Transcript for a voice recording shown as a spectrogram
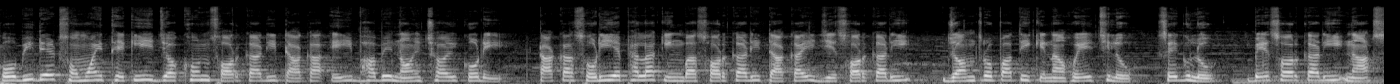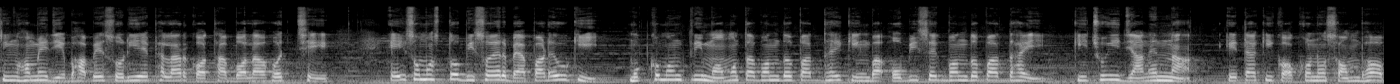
কোভিডের সময় থেকেই যখন সরকারি টাকা এইভাবে নয় ছয় করে টাকা সরিয়ে ফেলা কিংবা সরকারি টাকায় যে সরকারি যন্ত্রপাতি কেনা হয়েছিল, সেগুলো বেসরকারি নার্সিংহোমে যেভাবে সরিয়ে ফেলার কথা বলা হচ্ছে, এই সমস্ত বিষয়ের ব্যাপারেও কি মুখ্যমন্ত্রী মমতা বন্দ্যোপাধ্যায় কিংবা অভিষেক বন্দ্যোপাধ্যায় কিছুই জানেন না? এটা কি কখনো সম্ভব?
